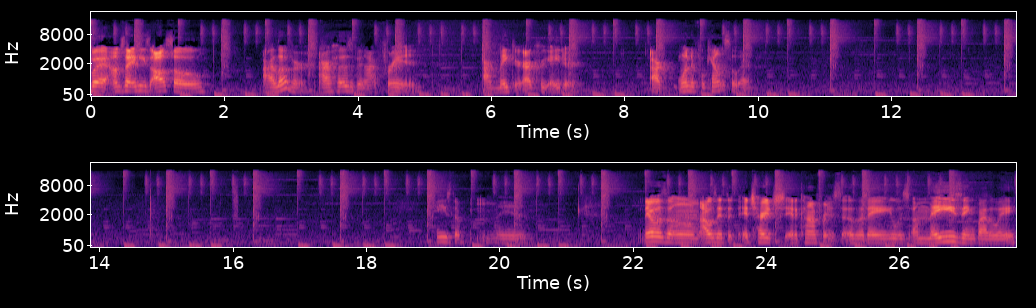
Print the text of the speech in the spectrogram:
but I'm saying he's also our lover, our husband, our friend, our maker, our creator, our wonderful counselor. He's the man there was um I was at the at church at a conference the other day. It was amazing, by the way,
